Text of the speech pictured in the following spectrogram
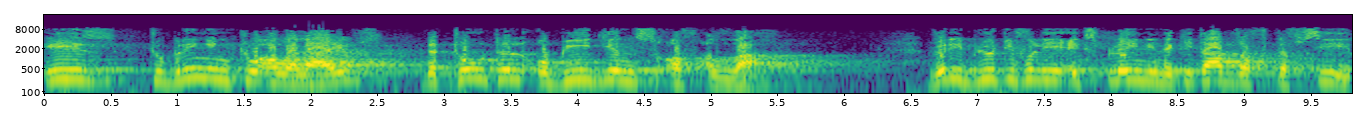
is to bring into our lives the total obedience of Allah. Very beautifully explained in the kitabs of tafsir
